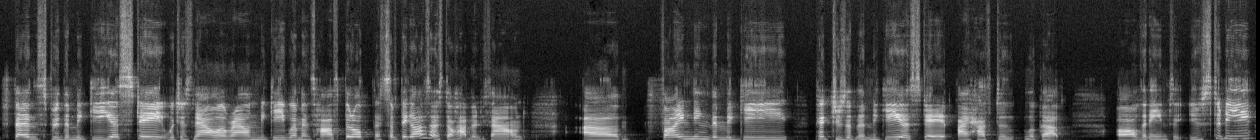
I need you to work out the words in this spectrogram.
fence for the Magee estate, which is now around Magee Women's Hospital, that's something else I still haven't found. Um, finding the Magee pictures of the Magee estate, I have to look up all the names it used to be.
